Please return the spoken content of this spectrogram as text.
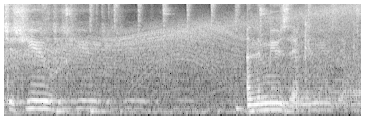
just you and the music.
